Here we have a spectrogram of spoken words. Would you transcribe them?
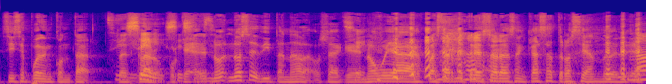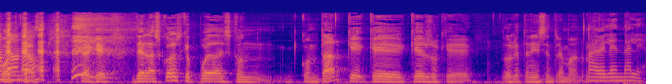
si se pueden contar. Sí, claro, porque no, no, se edita nada. O sea que no voy a pasarme tres horas en casa troceando el, podcast. O sea que de las cosas que puedas contar, ¿qué, ¿qué, qué, es lo que, lo que tenéis entre manos? A Belén, dale.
